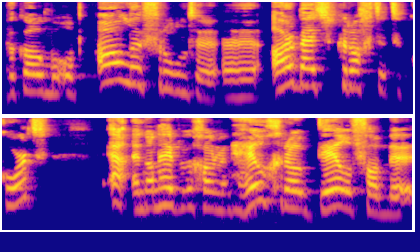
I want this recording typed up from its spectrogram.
We komen op alle fronten eh, arbeidskrachten tekort. Ja, en dan hebben we gewoon een heel groot deel van de,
